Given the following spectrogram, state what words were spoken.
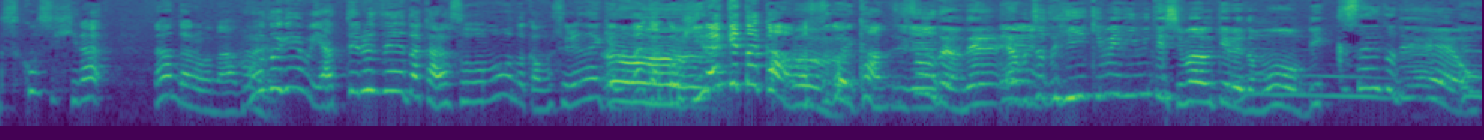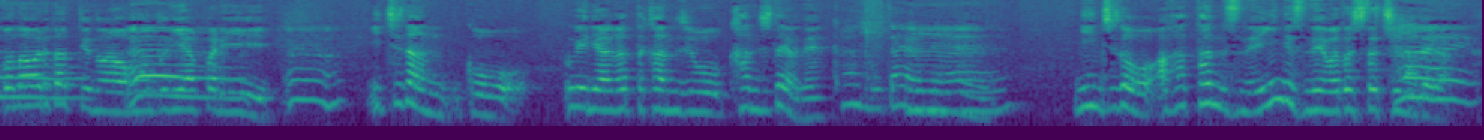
す少しひらなんだろうな、い。ボードゲームやってるぜだからそう思うのかもしれないけど、うん。なんかこう開けた感はすごい感じる、そうだよね、やっぱちょっとひいき目に見てしまうけれども、うん。ビッグサイトで行われたっていうのは本当にやっぱりうん。一段こう上に上がった感じを感じたよね。感じたよね、認知度上がったんですね。いいんですね私たちみたいな、はい、うん。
